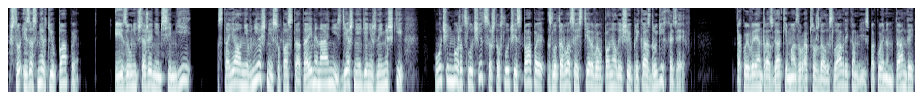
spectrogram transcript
что и за смертью папы, и за уничтожением семьи стоял не внешний супостат, а именно они, здешние денежные мешки. Очень может случиться, что в случае с папой златовласая стерва выполняла еще и приказ других хозяев. Такой вариант разгадки Мазур обсуждал и с Лавриком, и спокойным Тангой,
